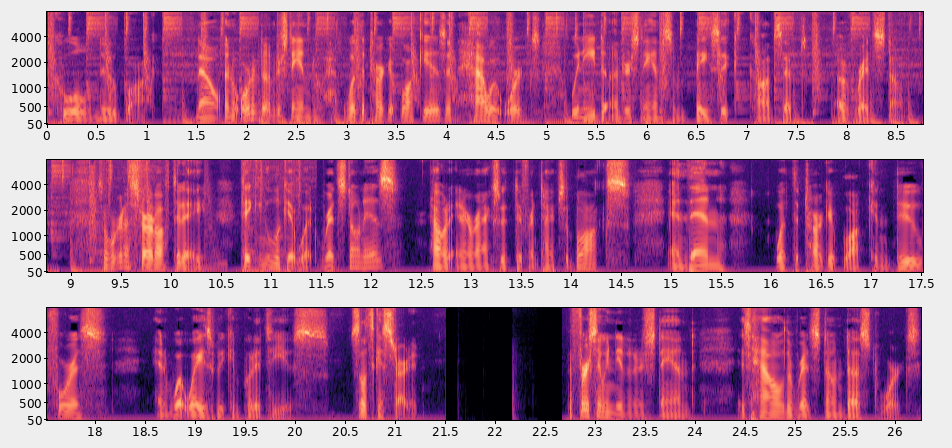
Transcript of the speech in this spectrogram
cool new block. Now, in order to understand what the target block is and how it works, we need to understand some basic concepts of redstone. So we're going to start off today taking a look at what redstone is, how it interacts with different types of blocks, and then what the target block can do for us, and what ways we can put it to use. So let's get started. The first thing we need to understand is how the redstone dust works.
